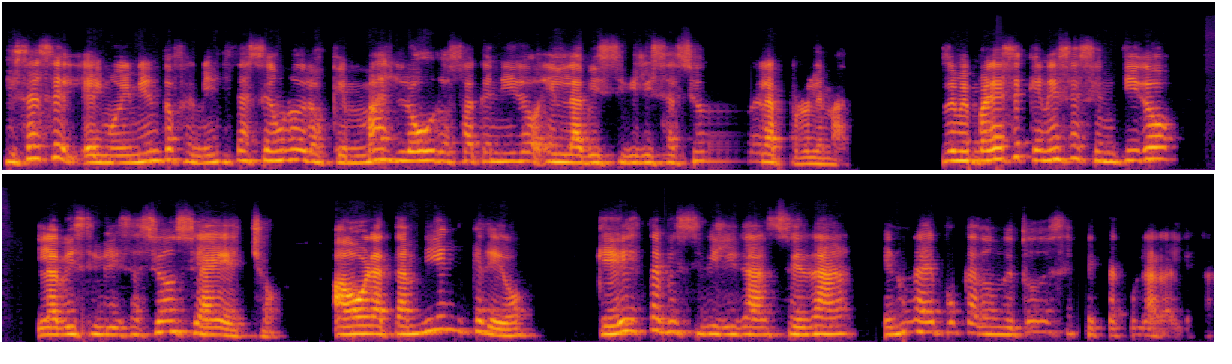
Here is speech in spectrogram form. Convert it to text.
quizás el, movimiento feminista sea uno de los que más logros ha tenido en la visibilización de la problemática. Entonces, me parece que en ese sentido la visibilización se ha hecho. Ahora, también creo que esta visibilidad se da en una época donde todo es espectacular, Alejandro.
